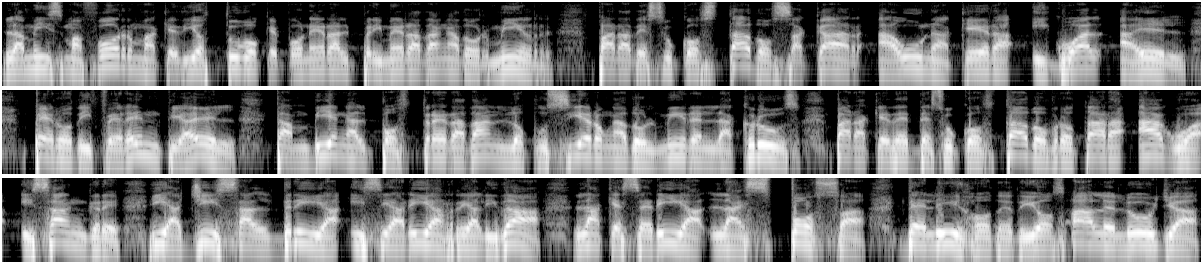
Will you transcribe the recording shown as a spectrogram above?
La misma forma que Dios tuvo que poner al primer Adán a dormir para de su costado sacar a una que era igual a él, pero diferente a él. También al postrer Adán lo pusieron a dormir en la cruz para que desde su costado brotara agua y sangre y allí saldría y se haría realidad la que sería la esposa del Hijo de Dios. Aleluya.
